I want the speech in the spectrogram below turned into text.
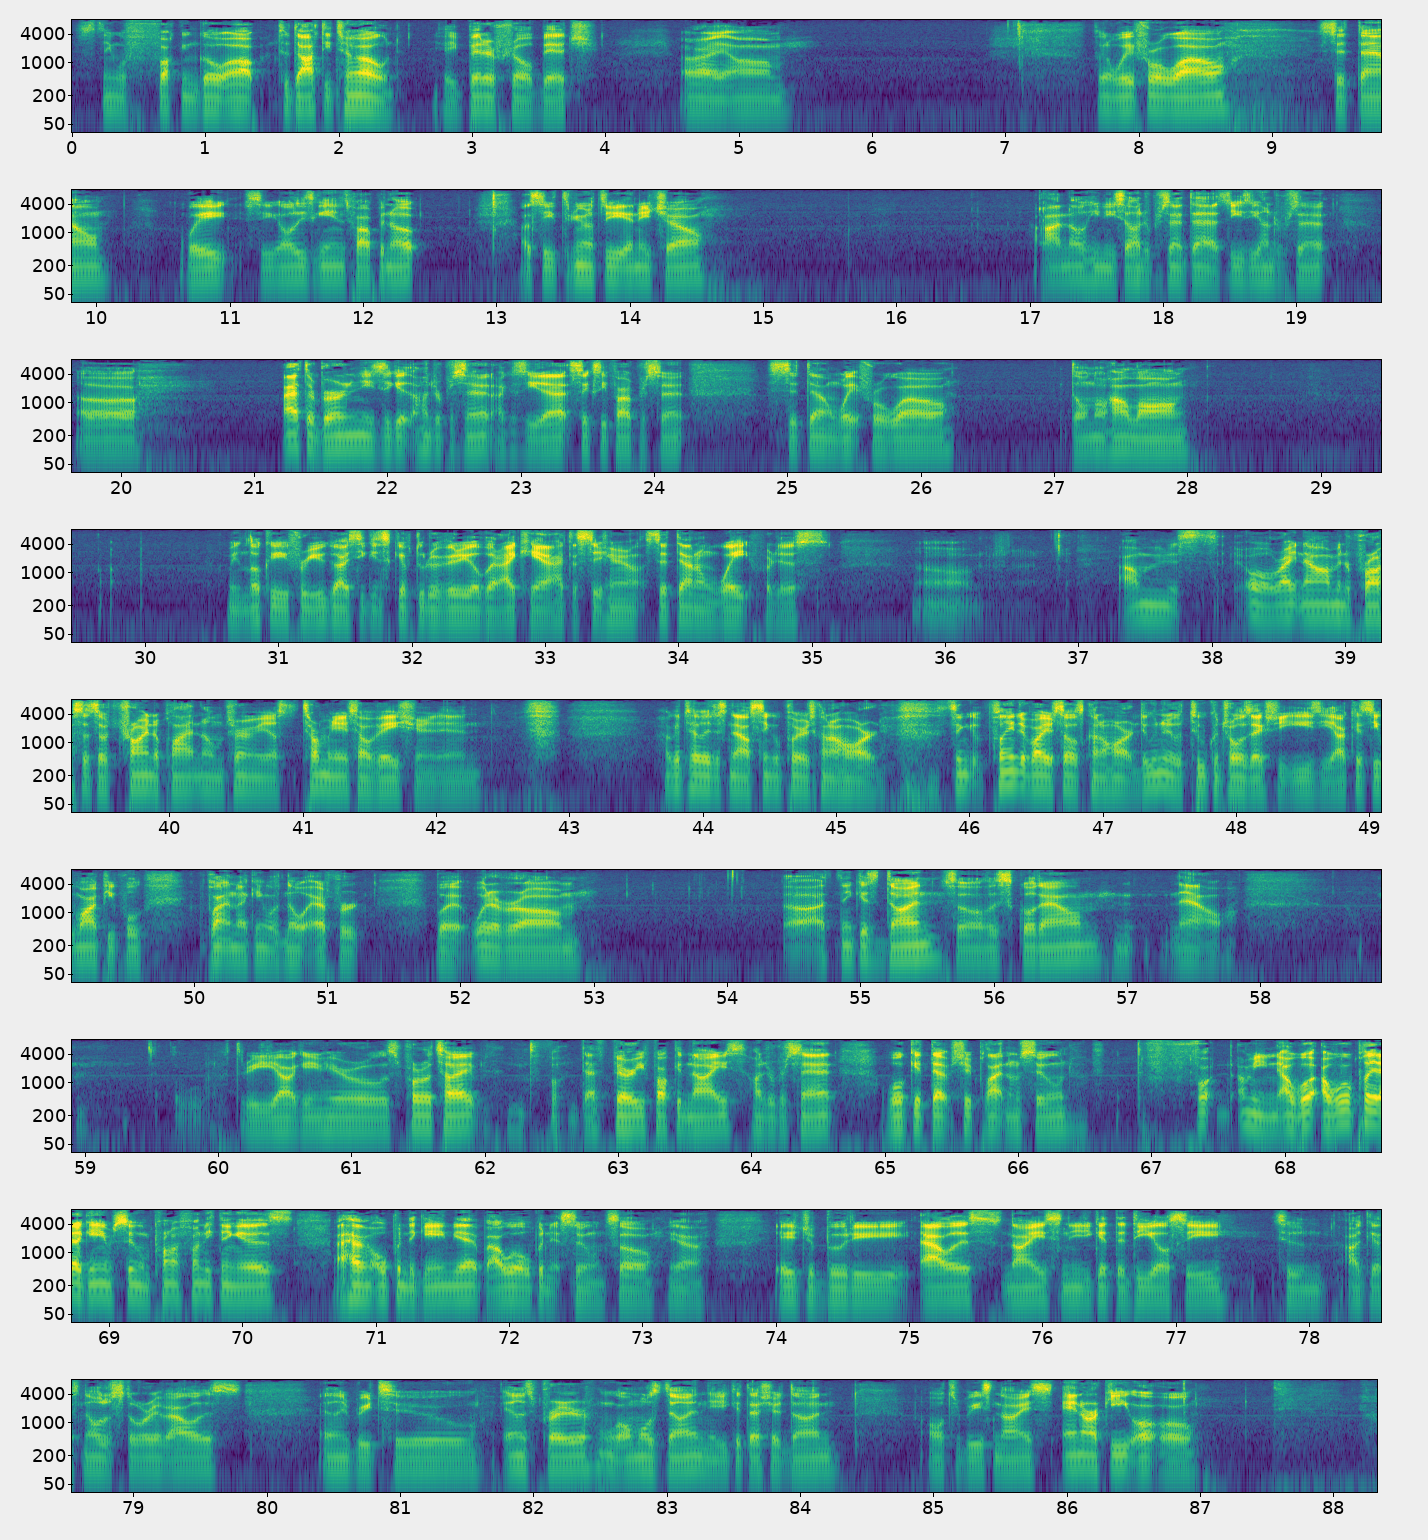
This thing will fucking go up to Dotty Tone. Yeah, you better show, bitch. Alright, um. Gonna wait for a while. Sit down. Wait. See all these games popping up. I see 303 NHL. I know he needs 100% that. It's easy 100%. Uh, Afterburner needs to get 100%. I can see that. 65%. Sit down, wait for a while. Don't know how long. I mean, lucky for you guys, you can skip through the video, but I can't. I have to sit here, sit down, and wait for this. Um, I'm oh, right now I'm in the process of trying to platinum Terminator, Salvation, and I can tell you this now, single player is kind of hard. Playing it by yourself is kind of hard. Doing it with two controls is actually easy. I can see why people platinum that game with no effort, but whatever. Um, uh, I think it's done. So let's go down now. Three Yacht Game Heroes prototype. That's very fucking nice. 100%. We'll get that shit platinum soon. I mean, I will I will play that game soon. Funny thing is, I haven't opened the game yet, but I will open it soon. So yeah, Age of Booty, Alice, nice. Need to get the DLC to I guess know the story of Alice. Alien Breed 2, Alien's Predator, almost done. Need to get that shit done. Alter Beast, nice. Anarchy, uh oh.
